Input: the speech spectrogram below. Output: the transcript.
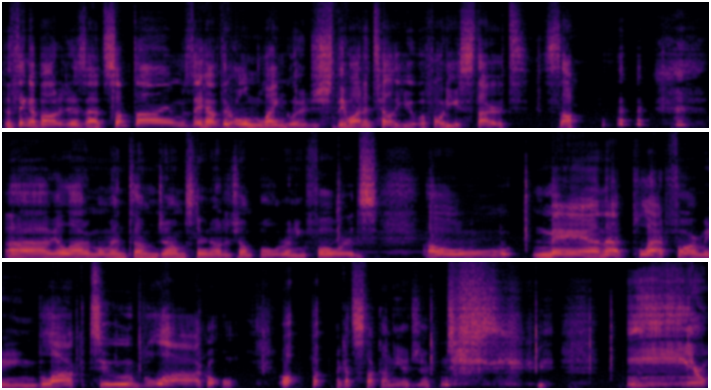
the thing about it is that sometimes they have their own language they want to tell you before you start. So, uh, a lot of momentum jumps, learn how to jump while running forwards. Oh, man, that platforming. Block to block. Uh oh, oh, but I got stuck on the edge there.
